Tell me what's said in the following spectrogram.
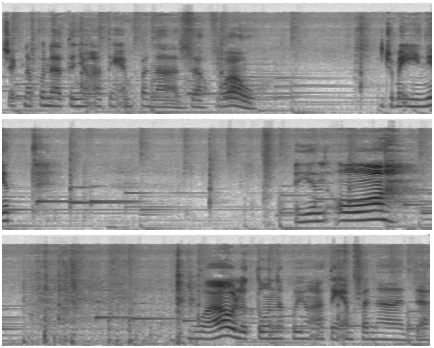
Check na po natin yung ating empanada. Wow! Medyo mainit. Ayan, oh. Wow, luto na po yung ating empanada.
